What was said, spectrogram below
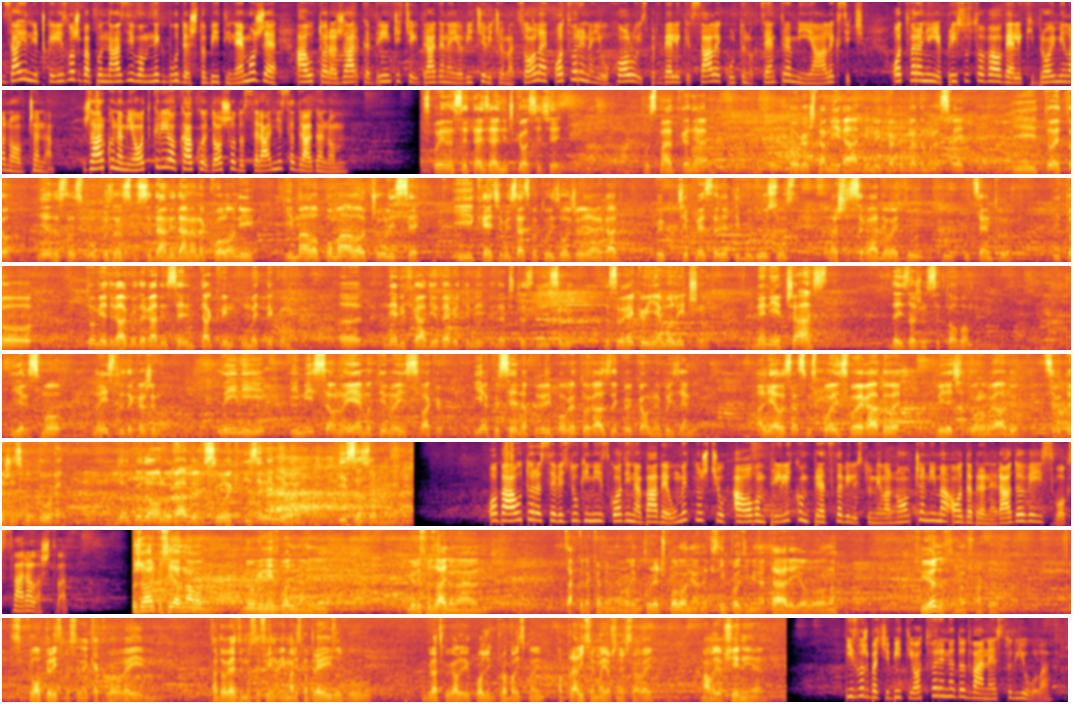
Zajednička izložba pod nazivom Nek bude što biti ne može, autora Žarka Drinčića i Dragana Jovićevića Macole, otvorena je u holu ispred velike sale Kulturnog centra Mija Aleksić. Otvaranju je prisustvovao veliki broj Milanovčana. Žarko nam je otkrio kako je došlo do saradnje sa Draganom. Spojeno se taj zajednički osjećaj posmatranja toga šta mi radimo i kako gledamo na svet. I to je to. Jednostavno upoznali smo se davnih dana na koloniji i malo po malo čuli se i krećemo. I sad smo tu izložili jedan rad koji će predstavljati budućnost naše saradnje ovaj tu u, u centru i to, to mi je drago da radim sa jednim takvim umetnikom ne bih radio, verujte mi, znači to, sam, to sam rekao i njemu lično. Meni je čast da izlažem sa tobom, jer smo na istoj, da kažem, liniji i misalno i emotivno i svakako. Iako se na prvi pogled to razlikuje kao nebo i zemlja. Ali evo, sad smo spojili svoje radove, vidjet ćete u onom radu, crteže skulpture. Tako da ono, radujem se uvek i zanimljivo je, izazovno je. Oba autora se već dugi niz godina bave umetnošću, a ovom prilikom predstavili su Milanovčanima odabrane radove iz svog stvaralaštva. Žarko se ja znamo dugi niz godina i bili smo zajedno na, tako da kažem, ne volim tu reč kolonija, neki simpozimi na tari i ovo, ono. I jednostavno, ako sklopili smo se nekako, ovaj, nadovezujemo se fino. Imali smo pre izložbu u Gradskoj galeriji u Požegi, probali smo, pa pravit ćemo još nešto ovaj, malo i opširnije. Izložba će biti otvorena do 12. jula.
